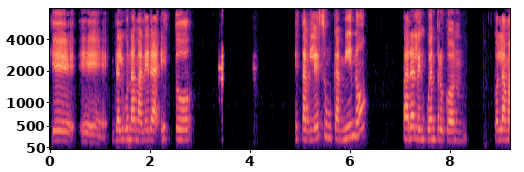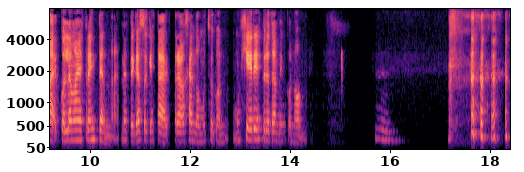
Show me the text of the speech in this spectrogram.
que eh, de alguna manera esto establece un camino para el encuentro con, la, con la maestra interna, en este caso que está trabajando mucho con mujeres, pero también con hombres. Mm.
